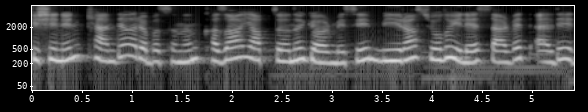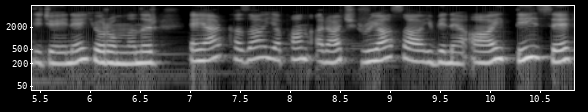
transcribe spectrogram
Kişinin kendi arabasının kaza yaptığını görmesi miras yolu ile servet elde edeceğine yorumlanır. Eğer kaza yapan araç rüya sahibine ait değilse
